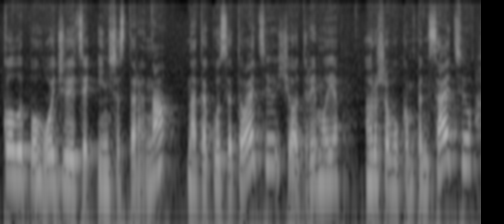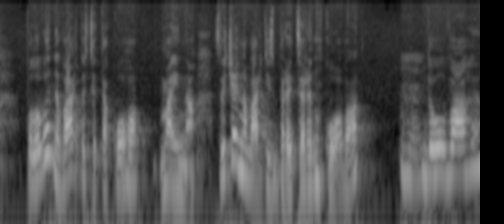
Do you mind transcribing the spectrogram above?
коли погоджується інша сторона на таку ситуацію, що отримує грошову компенсацію половини вартості такого майна. Звичайно, вартість береться ринкова до уваги.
